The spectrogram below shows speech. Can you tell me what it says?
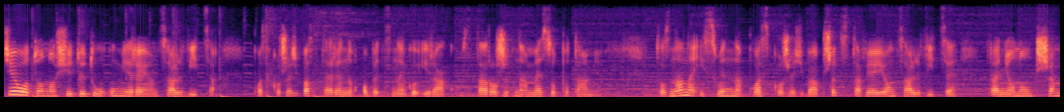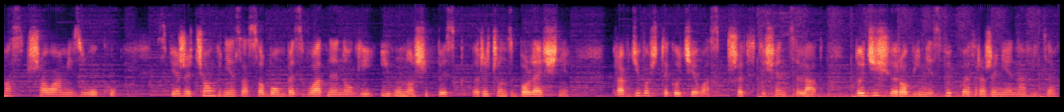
Dzieło to nosi tytuł Umierająca lwica. Płaskorzeźba z terenu obecnego Iraku, starożytna Mezopotamia. To znana i słynna płaskorzeźba przedstawiająca lwicę ranioną trzema strzałami z łuku. Zwierzę ciągnie za sobą bezwładne nogi i unosi pysk, rycząc boleśnie. Prawdziwość tego dzieła sprzed tysięcy lat do dziś robi niezwykłe wrażenie na widzach.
